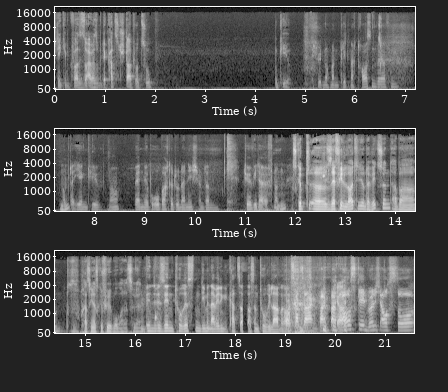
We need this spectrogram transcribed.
stecke ihm quasi so einfach so mit der Katzenstatue zu. Okay. Ich würde noch mal einen Blick nach draußen werfen, Mhm. ob da irgendwie, ne, werden wir beobachtet oder nicht und dann Tür wieder öffnen. Mhm. Es gibt äh, sehr viele Leute, die unterwegs sind, aber du hast nicht das Gefühl, beobachtet zu werden. Wir, wir sehen Touristen, die mit einer wenigen Katze aus dem Touriladen Ich raus. gerade sagen, beim, beim Ja. Rausgehen würde ich auch so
